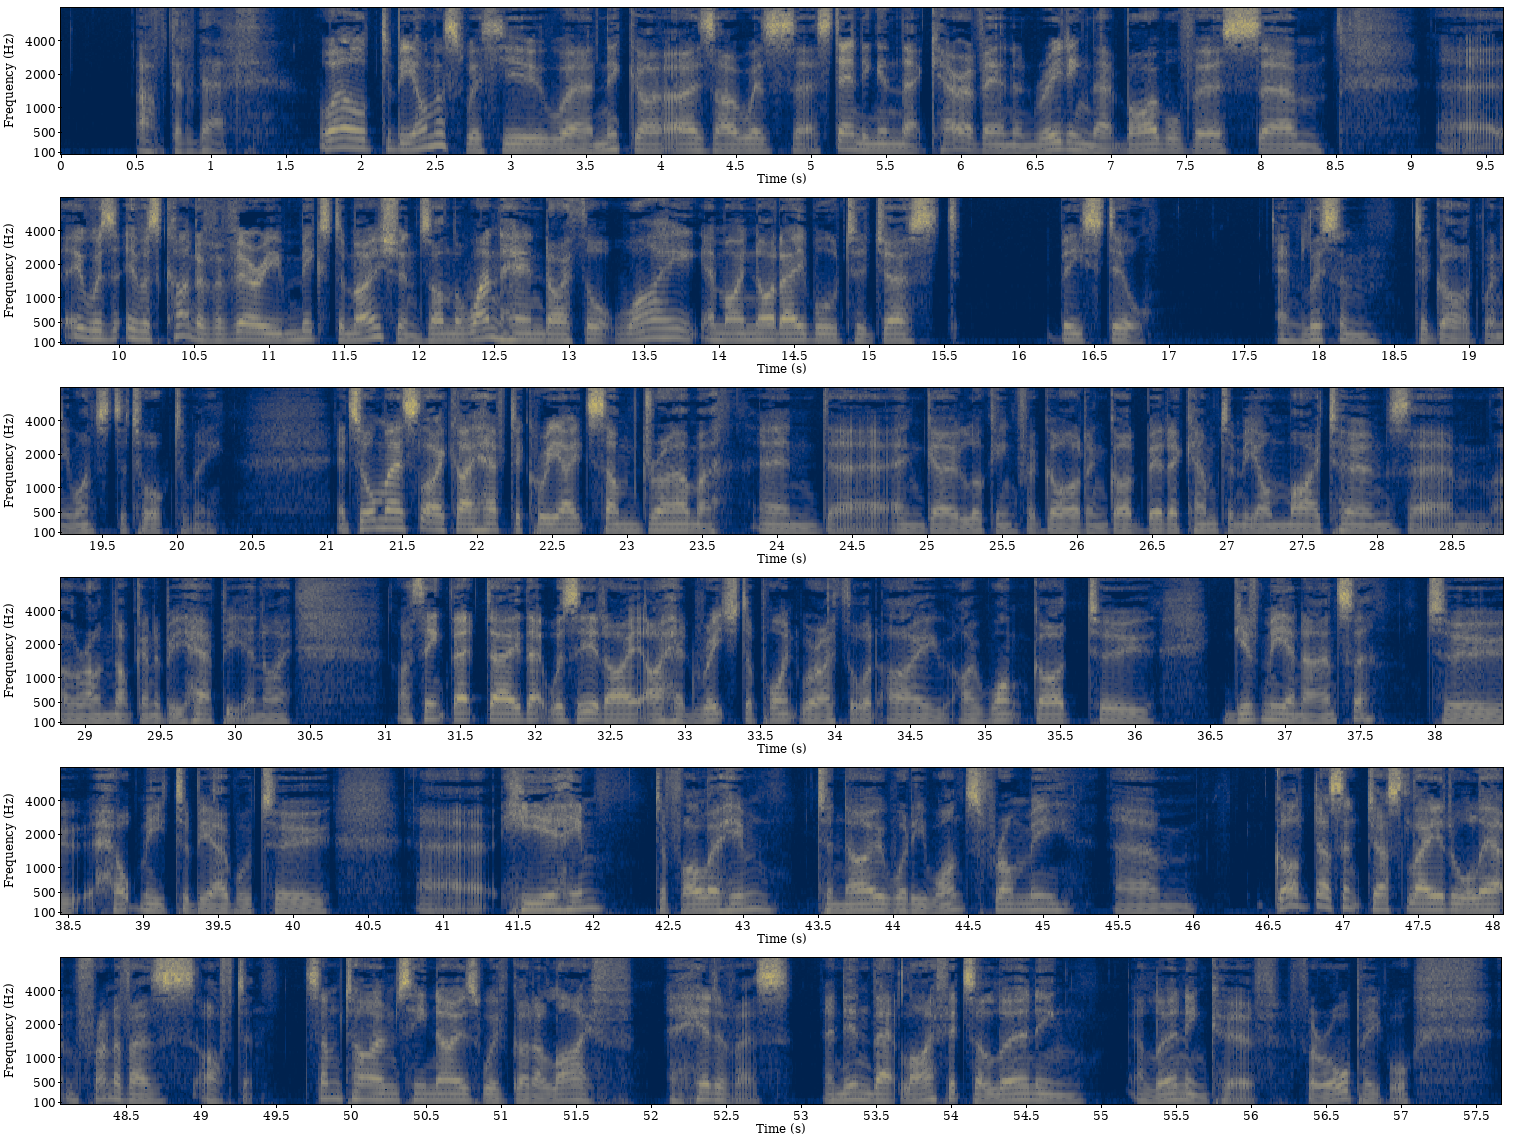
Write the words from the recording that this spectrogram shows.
after that? Well, to be honest with you, uh, Nick, I, as I was uh, standing in that caravan and reading that Bible verse, um, uh, it was it was kind of a very mixed emotions. On the one hand, I thought, why am I not able to just be still and listen to God when He wants to talk to me? It's almost like I have to create some drama and uh, and go looking for God, and God better come to me on my terms, um, or I'm not going to be happy. And I, I think that day that was it. I, I had reached a point where I thought I, I want God to give me an answer, to help me to be able to uh, hear Him, to follow Him, to know what He wants from me. Um, God doesn't just lay it all out in front of us often. Sometimes He knows we've got a life ahead of us, and in that life, it's a learning a learning curve for all people,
